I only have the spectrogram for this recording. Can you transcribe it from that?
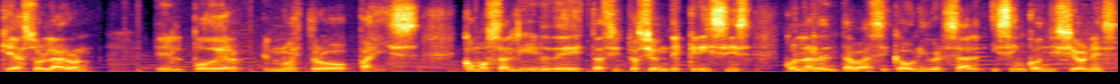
que asolaron el poder en nuestro país. ¿Cómo salir de esta situación de crisis con la renta básica universal y sin condiciones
